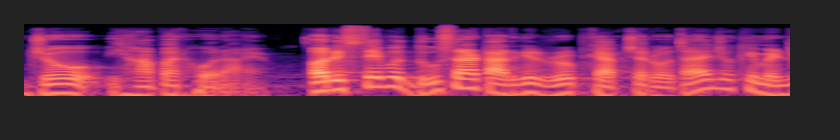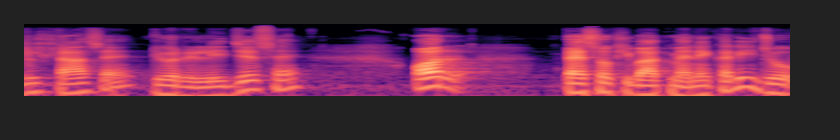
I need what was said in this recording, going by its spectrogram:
जो यहाँ पर हो रहा है। और इससे वो दूसरा टारगेट ग्रुप कैप्चर होता है जो कि मिडिल क्लास है, जो रिलीजियस है। और पैसों की बात मैंने करी, जो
